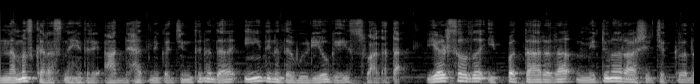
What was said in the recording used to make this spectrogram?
ನಮಸ್ಕಾರ ಸ್ನೇಹಿತರೆ, ಆಧ್ಯಾತ್ಮಿಕ ಚಿಂತನದ ಈ ದಿನದ ವಿಡಿಯೋಗೆ ಸ್ವಾಗತ. ಎರಡ್ ಸಾವಿರದ ಇಪ್ಪತ್ತಾರರ ಮಿಥುನ ರಾಶಿ ಚಕ್ರದ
